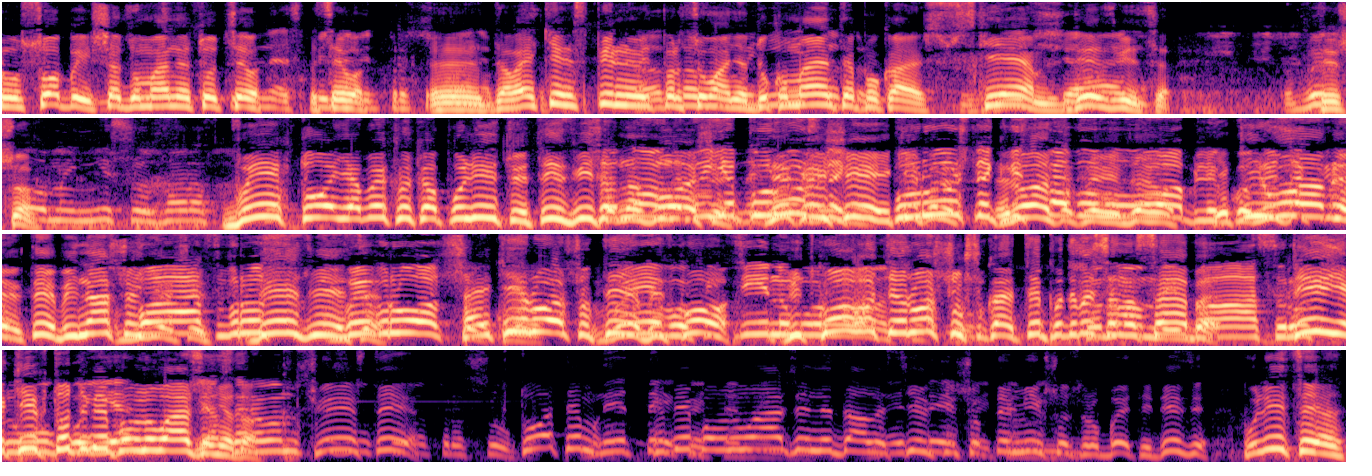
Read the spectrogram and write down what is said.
особи, і ще до мене тут це, це, е, Та відпрацювання, та документи зупиніться покажеш. З ким? Де Звичайно. звідси? Ви Ти хто мені що зараз Ви хто? Я викликав поліцію, ти звідси на Шановний, ви злочин. є порушник, Не кричи, який порушник військового обліку, Який облік? Ти від нашої Вас в роз- ви в розшуку. Та який розшук? Ти Ви від в кого? офіційному Від кого ти розшуку. розшук шукаєш? Ти подивися Шановний, на себе. вас Ти який? Хто тобі розшукує. повноваження Я дав? вам Чуєш скажу, ти? вас. Хто? Не Тобі тикайте повноважень не дали Не стільки, щоб ти тикайте міг мені. щось робити. Іди зі- Поліція,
